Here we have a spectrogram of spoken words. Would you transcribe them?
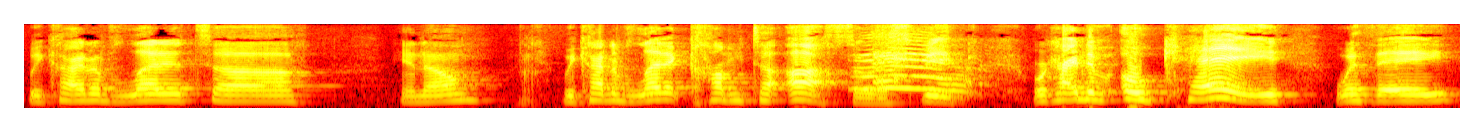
we kind of let it, uh, you know, we kind of let it come to us, so to speak. We're kind of okay with a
